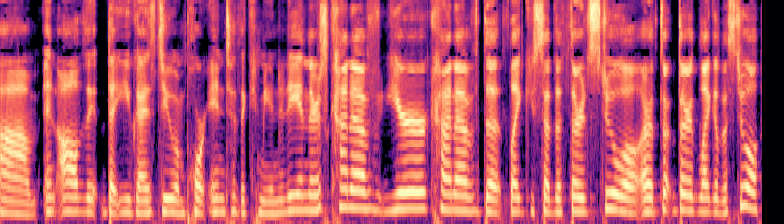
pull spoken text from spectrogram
um and all the, that you guys do and pour into the community and there's kind of you're kind of the like you said the third stool or th- third leg of the stool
